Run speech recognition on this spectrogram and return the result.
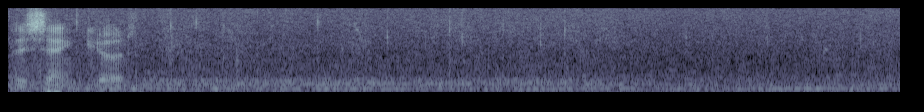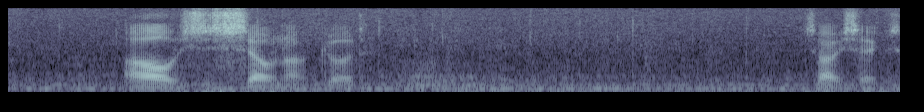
This ain't good. Oh, this is so not good. Sorry, Six.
